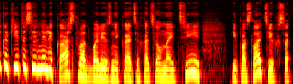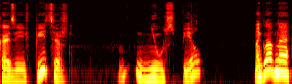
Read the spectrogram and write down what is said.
и какие-то сильные лекарства от болезни Кати хотел найти и послать их с Аказией в Питер. Не успел. А главное,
